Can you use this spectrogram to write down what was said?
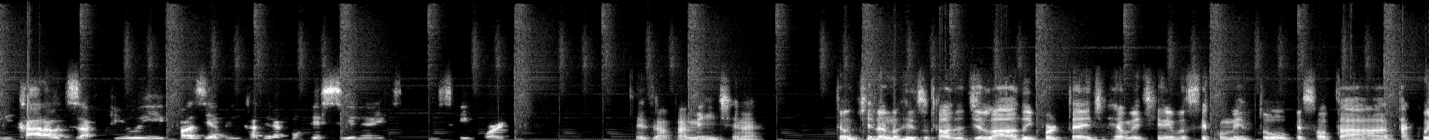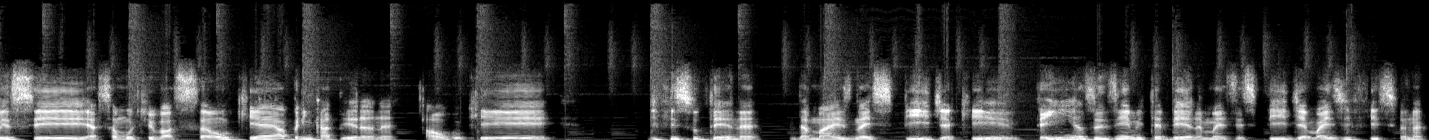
encarar o desafio e fazer a brincadeira acontecer, né? Isso, isso que importa. Exatamente, né? Então, tirando o resultado de lado, o importante, realmente, que nem você comentou, o pessoal tá, tá com esse, essa motivação que é a brincadeira, né? Algo que difícil ter, né? Ainda mais na Speed aqui, tem às vezes em MTB, né? Mas Speed é mais difícil, né?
